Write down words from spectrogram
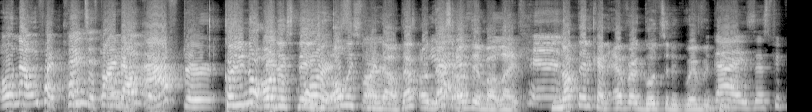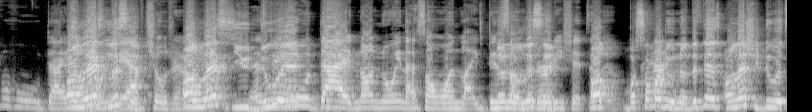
oh, now if I come And to find out remember- after, Because you know all these of things, you always find out. That's uh, Yeah, that's the other thing about life. can't- Nothing can ever go to the grave with you. Guys, there's people who die Unless- not knowing they have children. unless you There's do people it- who died not knowing that someone like did No, no, some listen. dirty shit to them. but somebody will know. The thing is, unless you do it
